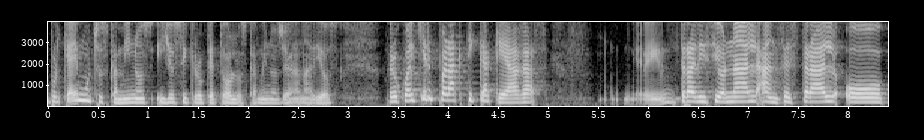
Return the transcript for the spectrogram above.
porque hay muchos caminos y yo sí creo que todos los caminos llegan a Dios, pero cualquier práctica que hagas eh, tradicional, ancestral o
